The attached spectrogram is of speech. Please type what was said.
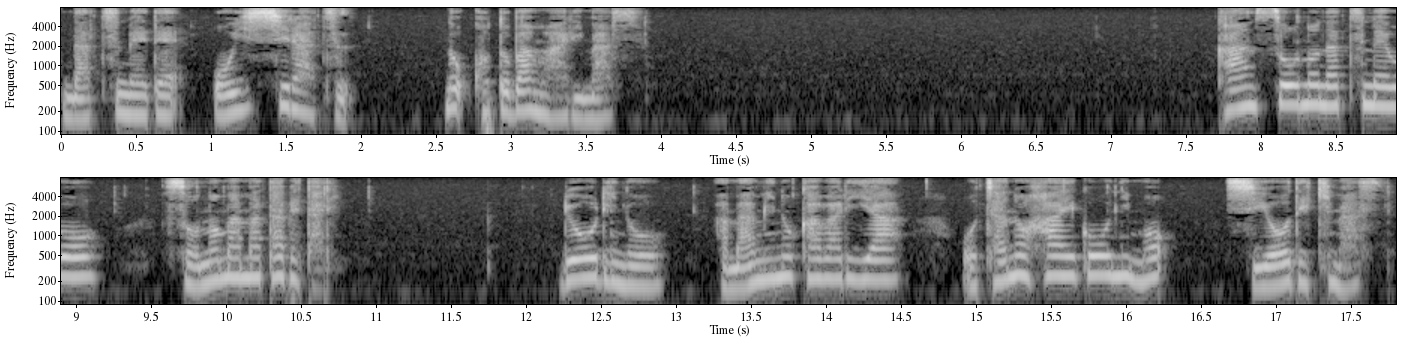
夏目で老い知らずの言葉もあります。乾燥の夏目をそのまま食べたり、料理の甘みの代わりやお茶の配合にも使用できます。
